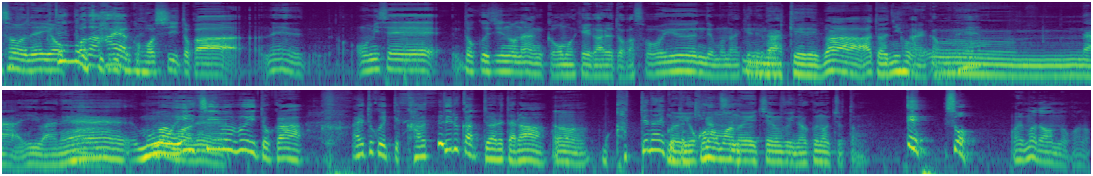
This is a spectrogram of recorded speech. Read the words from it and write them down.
そうね、よっぽど早く欲しいとか、ね、お店独自のなんかおまけがあるとか、そういうんでもなければ。なければ、あとは日本、あれかもねうーんないわね。もうまあまあね HMV とか、ああいうとこ行って買ってるかって言われたら、うん。もう買ってないこと横浜の HMV なくなっちゃったもん。えそあれまだあんのかな？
